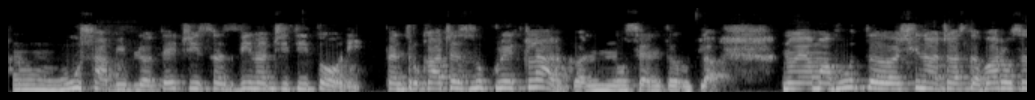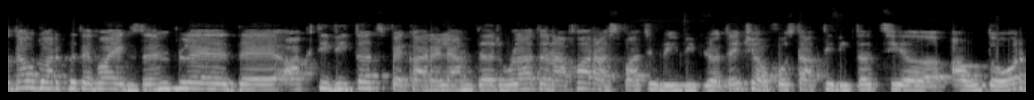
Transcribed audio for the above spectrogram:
în ușa bibliotecii să-ți vină cititorii. Pentru că acest lucru e clar că nu se întâmplă. Noi am avut uh, și în această vară, o să dau doar câteva exemple de activități pe care le-am derulat în afara spațiului bibliotecii, au fost activități uh, outdoor.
